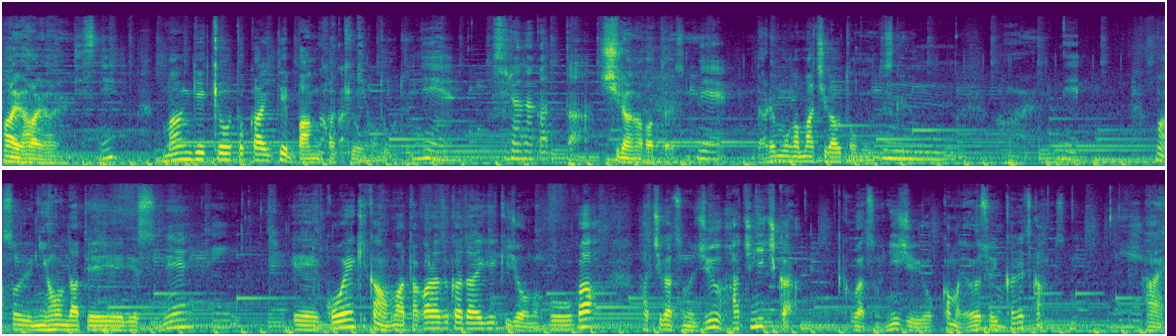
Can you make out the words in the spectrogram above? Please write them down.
はいはいはい。ですね。万華鏡と書いて万華鏡ってことでね。ね知らなかった。知らなかったですね。ね誰もが間違うと思うんうですけど、はいん。ねまあ、そうい。う2本立てですね、え。ー公演期間は宝塚大劇場の方が8月の18日から9月の24日までおよそ1か月間ですね、はい。ね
